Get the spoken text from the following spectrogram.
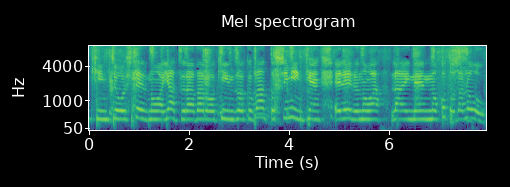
緊張してるのは奴らだろう。金属バット市民権。得れるのは来年のことだろう。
